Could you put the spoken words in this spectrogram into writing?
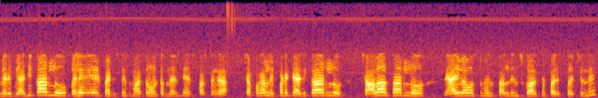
మరి మీ అధికారులు బలయ్యే పరిస్థితి మాత్రం ఉంటుందని నేను స్పష్టంగా చెప్పగలను. ఇప్పటికే అధికారులు చాలా సార్లు న్యాయ వ్యవస్థ ముందు తలదించుకోవాల్సిన పరిస్థితి వచ్చింది.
